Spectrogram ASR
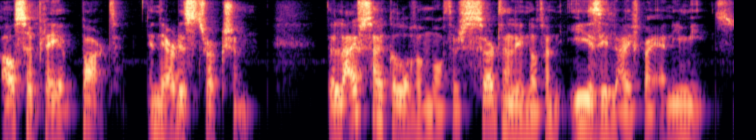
also play a part in their destruction. The life cycle of a moth is certainly not an easy life by any means.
